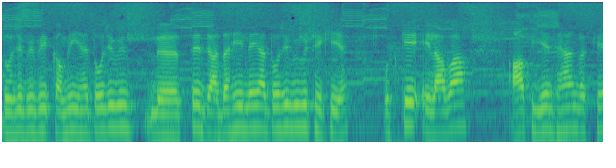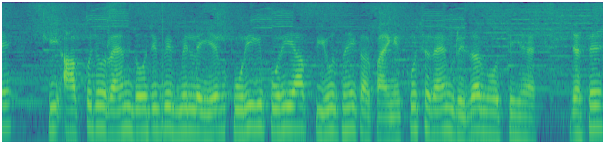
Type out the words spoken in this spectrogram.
दो जी भी कम ही है। दो जी से ज़्यादा ही ले, या दो जी भी ठीक ही है। उसके अलावा आप ये ध्यान रखें कि आपको जो रैम दो जी मिल रही है, पूरी की पूरी आप यूज़ नहीं कर पाएँगे। कुछ रैम रिज़र्व होती है, जैसे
